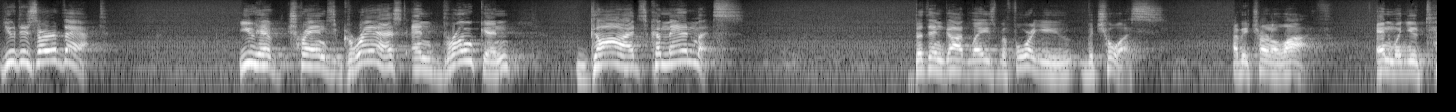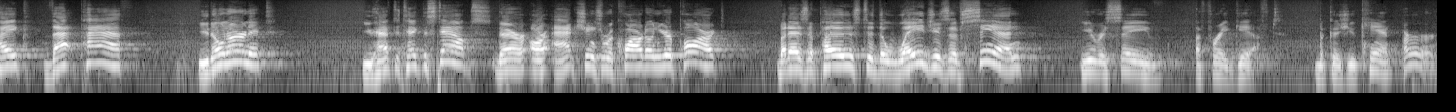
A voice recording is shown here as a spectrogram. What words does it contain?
you deserve that. You have transgressed and broken God's commandments. But then God lays before you the choice of eternal life. And when you take that path, you don't earn it. You have to take the steps. There are actions required on your part, but as opposed to the wages of sin, you receive a free gift because you can't earn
